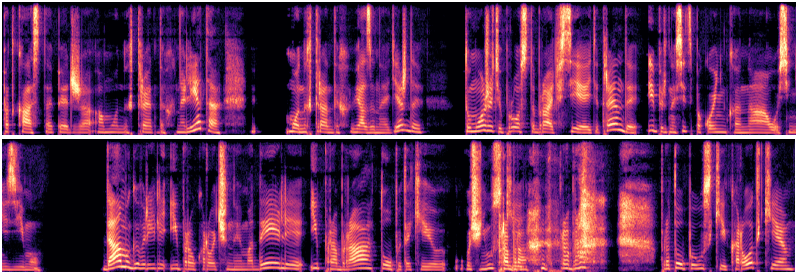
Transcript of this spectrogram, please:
подкаста, опять же, о модных трендах на лето, модных трендах вязаной одежды, то можете просто брать все эти тренды и переносить спокойненько на осень и зиму. Да, мы говорили и про укороченные модели, и про бра, топы такие очень узкие. Про бра. Про бра. Про топы узкие, короткие.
